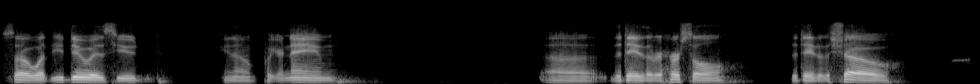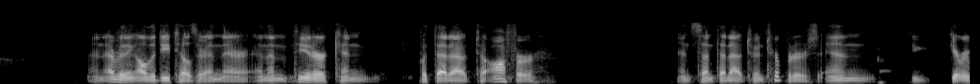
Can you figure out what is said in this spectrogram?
So what you do is you, you know, put your name, uh, the date of the rehearsal, the date of the show, and everything, all the details are in there. And then the theater can put that out to offer and send that out to interpreters. And you get re-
